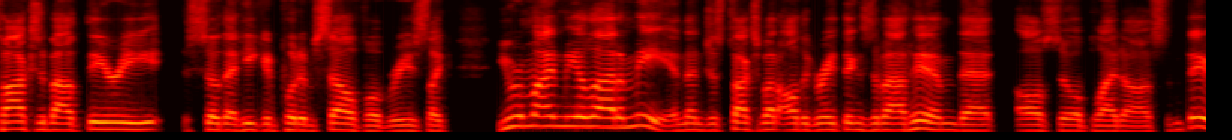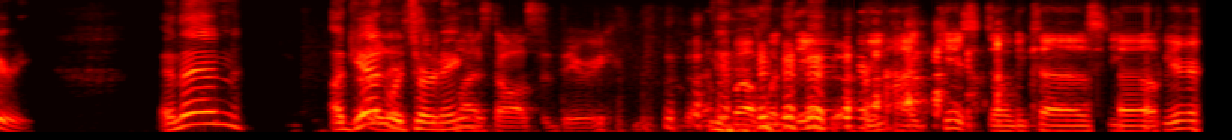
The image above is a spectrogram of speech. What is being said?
talks about Theory so that he can put himself over. He's like, you remind me a lot of me and then just talks about all the great things about him that also apply to austin theory and then again None of that shit returning applies to Austin Theory. But with their high kids though, because you know, if you're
